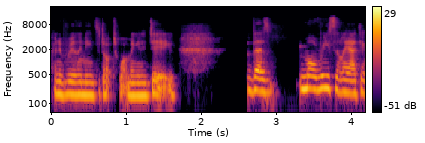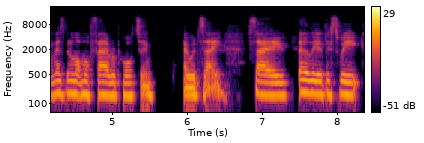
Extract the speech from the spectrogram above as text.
kind of really needs a doctor? What am I going to do? There's more recently, I think there's been a lot more fair reporting, I would say. So earlier this week,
